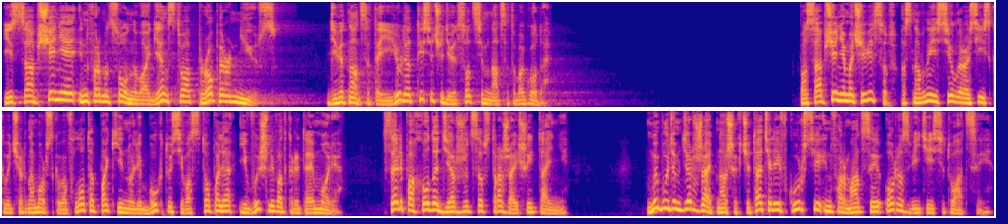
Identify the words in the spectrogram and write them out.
Из сообщения информационного агентства Proper News. 19 июля 1917 года. По сообщениям очевидцев, основные силы российского Черноморского флота покинули бухту Севастополя и вышли в открытое море. Цель похода держится в строжайшей тайне. Мы будем держать наших читателей в курсе информации о развитии ситуации.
